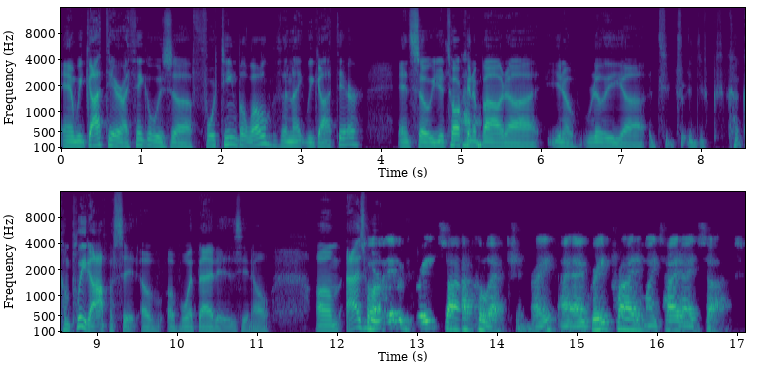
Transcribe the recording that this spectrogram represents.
and we got there. I think it was uh, 14 below the night we got there. And so you're talking about, uh, you know, really uh, t- t- complete opposite of, of what that is, you know. Um, as we're, I have a great sock collection, right? I have great pride in my tie-dyed socks.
